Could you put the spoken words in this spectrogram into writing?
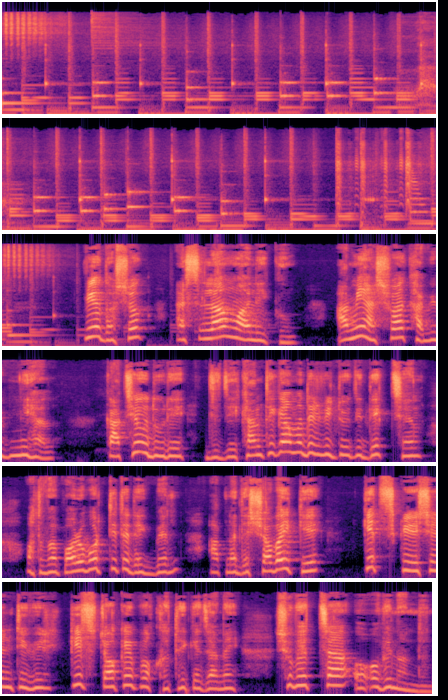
প্রিয় দর্শক, আসসালামু আলাইকুম। আমি আশফাক হাবিব নিহাল। কাছেও দূরে যে যেখান থেকে আমাদের ভিডিওটি দেখছেন অথবা পরবর্তীতে দেখবেন, আপনাদের সবাইকে কিডস ক্রিয়েশন টিভির কিডস টকের পক্ষ থেকে জানাই শুভেচ্ছা ও অভিনন্দন।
